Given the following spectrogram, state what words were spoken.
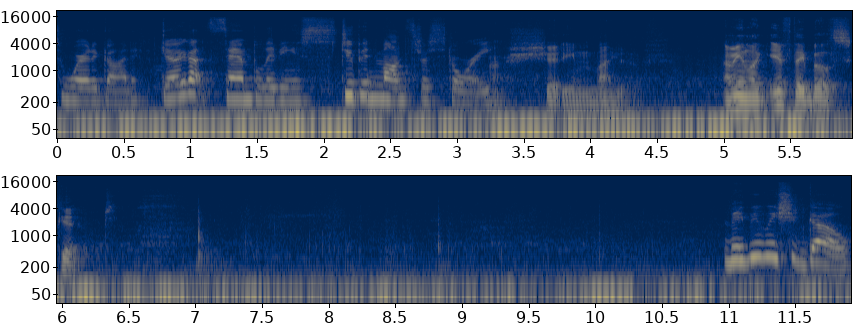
Swear to God, if Gary got Sam believing his stupid monster story. Oh shit, he might have. I mean, like if they both skipped. Maybe we should go.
